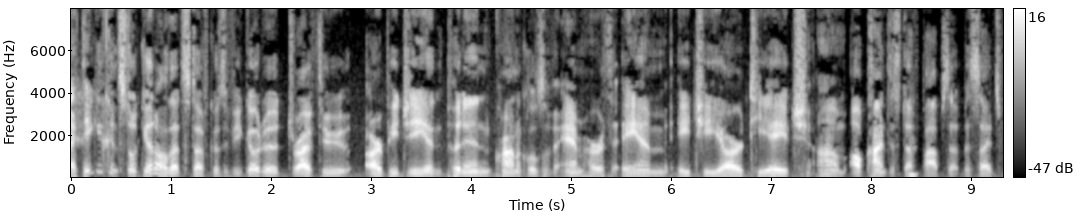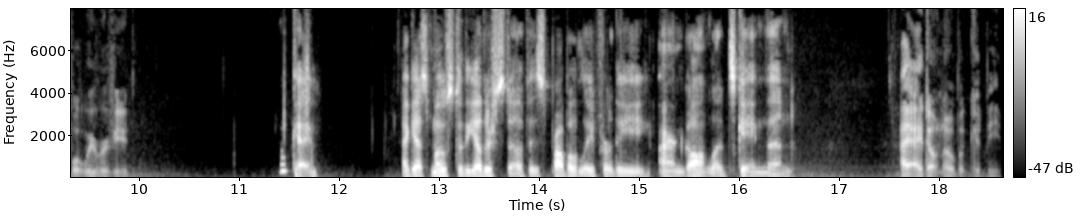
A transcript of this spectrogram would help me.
I think you can still get all that stuff because if you go to Drive Through RPG and put in Chronicles of Amherth, A M H E R T H, um, all kinds of stuff pops up besides what we reviewed. Okay. I guess most of the other stuff is probably for the Iron Gauntlets game then. I, I don't know, but could be.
